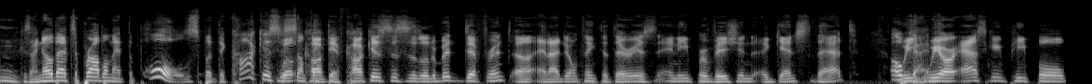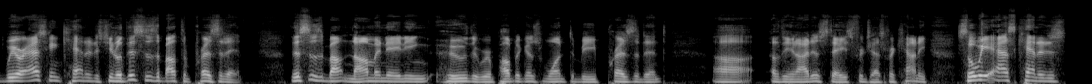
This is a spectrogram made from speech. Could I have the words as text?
Because I know that's a problem at the polls, but the caucus is something different. Caucus is a little bit different, uh, and I don't think that there is any provision against that. Okay. We, we are asking people, we are asking candidates, you know, this is about the president. This is about nominating who the Republicans want to be president uh, of the United States for Jasper County. So we ask candidates,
